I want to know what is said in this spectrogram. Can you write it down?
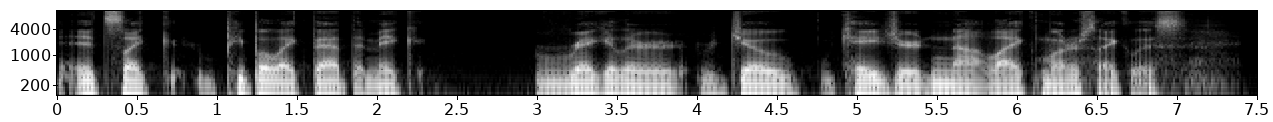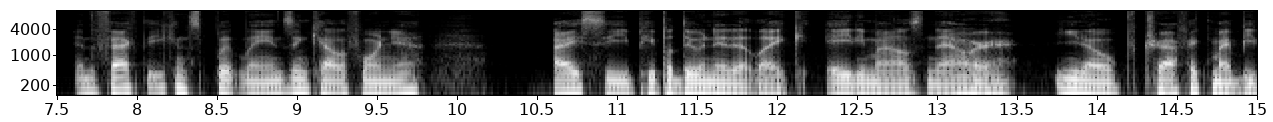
It's like people like that that make regular Joe Cager not like motorcyclists. And the fact that you can split lanes in California, I see people doing it at like 80 miles an hour you know, traffic might be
